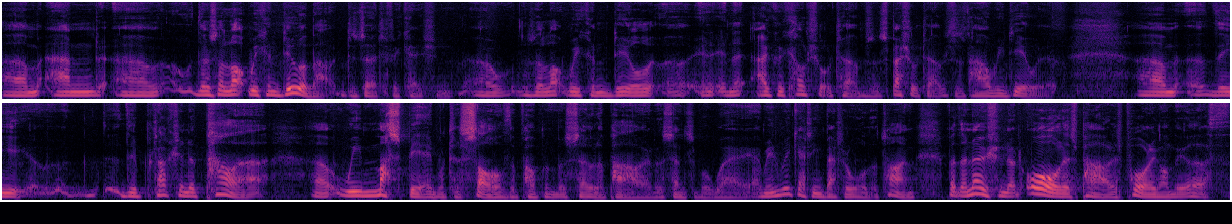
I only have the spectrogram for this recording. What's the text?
Um, and uh, there's a lot we can do about desertification. Uh, there's a lot we can deal uh, in, in, agricultural terms and special terms as to how we deal with it. Um, the, the production of power uh, we must be able to solve the problem of solar power in a sensible way. I mean, we're getting better all the time, but the notion that all this power is pouring on the earth,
